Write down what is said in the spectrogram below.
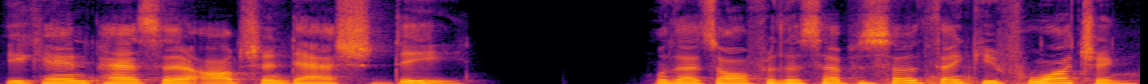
you can pass an option dash D. Well, that's all for this episode. Thank you for watching.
